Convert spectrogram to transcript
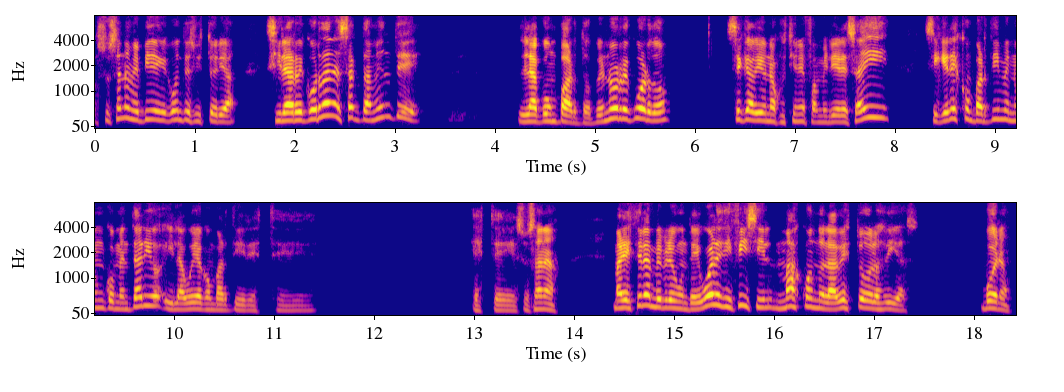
Susana me pide que cuente su historia. Si la recordara exactamente, la comparto, pero no recuerdo. Sé que había unas cuestiones familiares ahí. Si querés compartirme en un comentario y la voy a compartir, este, este, Susana. María Estela me pregunta, igual es difícil, más cuando la ves todos los días. Bueno,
